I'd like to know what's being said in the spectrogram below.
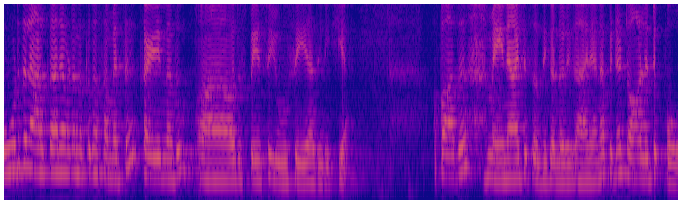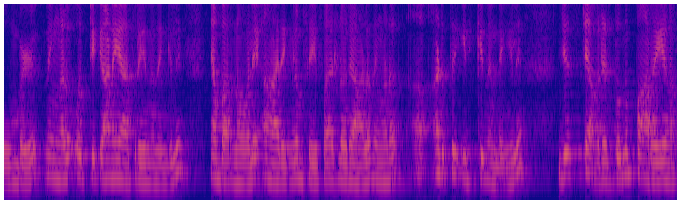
കൂടുതൽ ആൾക്കാർ അവിടെ നിൽക്കുന്ന സമയത്ത് കഴിയുന്നതും ഒരു സ്പേസ് യൂസ് ചെയ്യാതിരിക്കുക. അപ്പോൾ അത് മെയിനായിട്ട് ശ്രദ്ധിക്കേണ്ട ഒരു കാര്യമാണ്. പിന്നെ ടോയ്ലറ്റ് പോകുമ്പോൾ നിങ്ങൾ ഒറ്റയ്ക്കാണ് യാത്ര ചെയ്യുന്നതെങ്കിൽ ഞാൻ പറഞ്ഞ പോലെ ആരെങ്കിലും സേഫ് ആയിട്ടുള്ള ഒരാൾ നിങ്ങളുടെ അടുത്ത് ഇരിക്കുന്നുണ്ടെങ്കിൽ ജസ്റ്റ് അവരുടെ അടുത്തൊന്ന് പറയണം.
